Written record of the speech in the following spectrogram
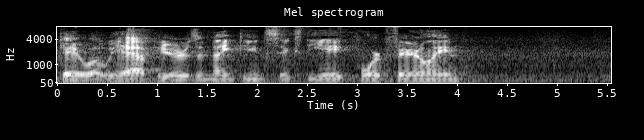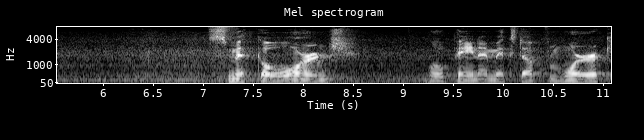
Okay, what we have here is a 1968 Ford Fairlane. Smithco orange. A little paint I mixed up from work.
